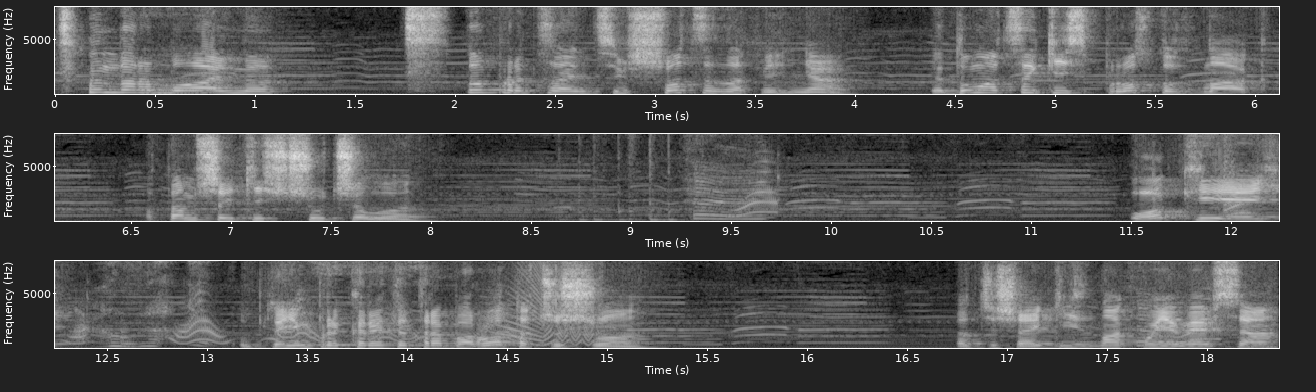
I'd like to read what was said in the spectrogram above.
Це нормально. Сто процентів. Що це за фігня? Я думав, це якийсь просто знак. А там ще якесь чучело. Окей. Тобто їм прикрити треба рота, чи що? Та чи ще якийсь знак появився?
